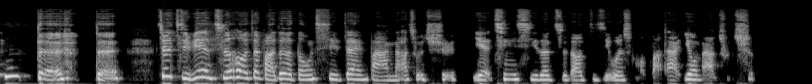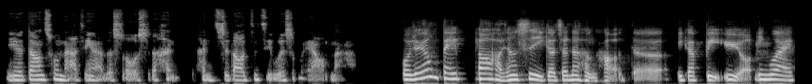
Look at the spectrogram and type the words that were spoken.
对对，就即便之后再把这个东西再把它拿出去，也清晰的知道自己为什么把它又拿出去。因为当初拿进来的时候是很很知道自己为什么要拿，我觉得用背包好像是一个真的很好的一个比喻哦，因为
